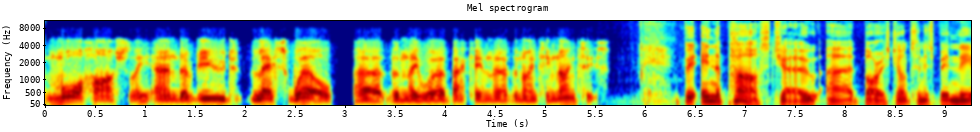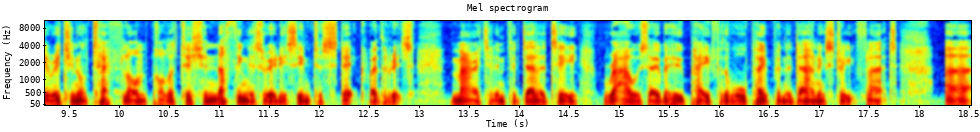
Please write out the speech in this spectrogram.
more harshly and are viewed less well than they were back in the 1990s But in the past, Joe, uh, Boris Johnson has been the original Teflon politician. Nothing has really seemed to stick, whether it's marital infidelity, rows over who paid for the wallpaper in the Downing Street flat. Uh,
